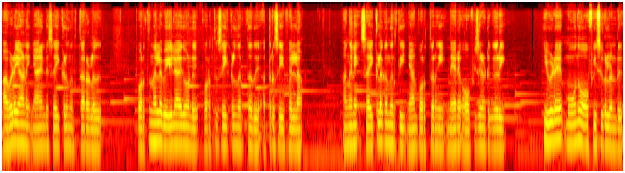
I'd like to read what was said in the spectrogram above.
അവിടെയാണ് ഞാൻ എന്റെ സൈക്കിൾ നിർത്താറുള്ളത്. പുറത്ത് നല്ല വെയിലായതുകൊണ്ട് പുറത്ത് സൈക്കിൾ നിർത്തുന്നത് അത്ര സേഫല്ല അങ്ങനെ സൈക്കിളൊക്കെ നിർത്തി ഞാൻ പുറത്തിറങ്ങി നേരെ ഓഫീസിലോട്ട് കയറി ഇവിടെ മൂന്ന് ഓഫീസുകളുണ്ട്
